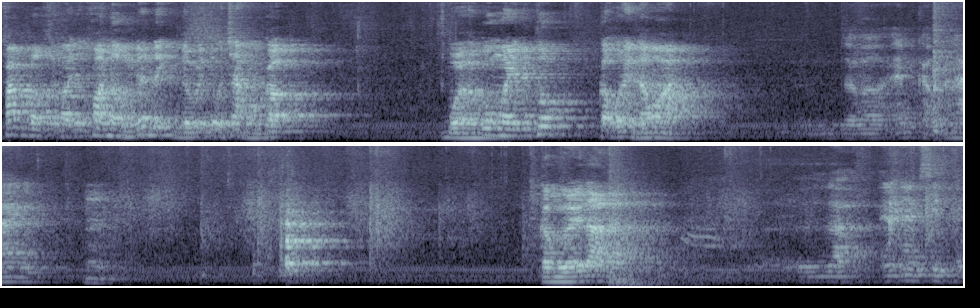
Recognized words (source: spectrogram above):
pháp luật sẽ có những khoan hồng nhất định đối với tội trạng của cậu. Buổi hỏi cung ngay kết thúc, cậu có thể ra ngoài. Dạ vâng, em cảm ơn hai. Ừ. Cầm người ấy ra này. Dạ, em em xin phép.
